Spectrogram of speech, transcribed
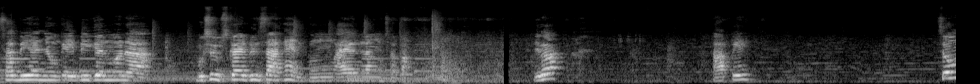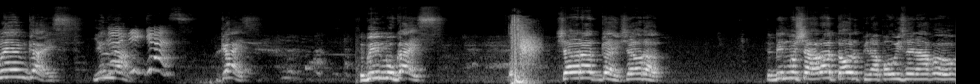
sabihan yung kaibigan mo na mag-subscribe din sa akin kung ayaw lang sa pak. Di ba? Happy? So ngayon guys, yun lang. Guess! Guys! Sabihin mo guys! Shoutout guys, shoutout! Sabihin mo shoutout, oh, pinapawisan na ako, oh.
